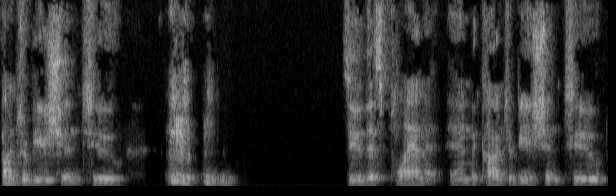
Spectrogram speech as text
contribution to to this planet and the contribution to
